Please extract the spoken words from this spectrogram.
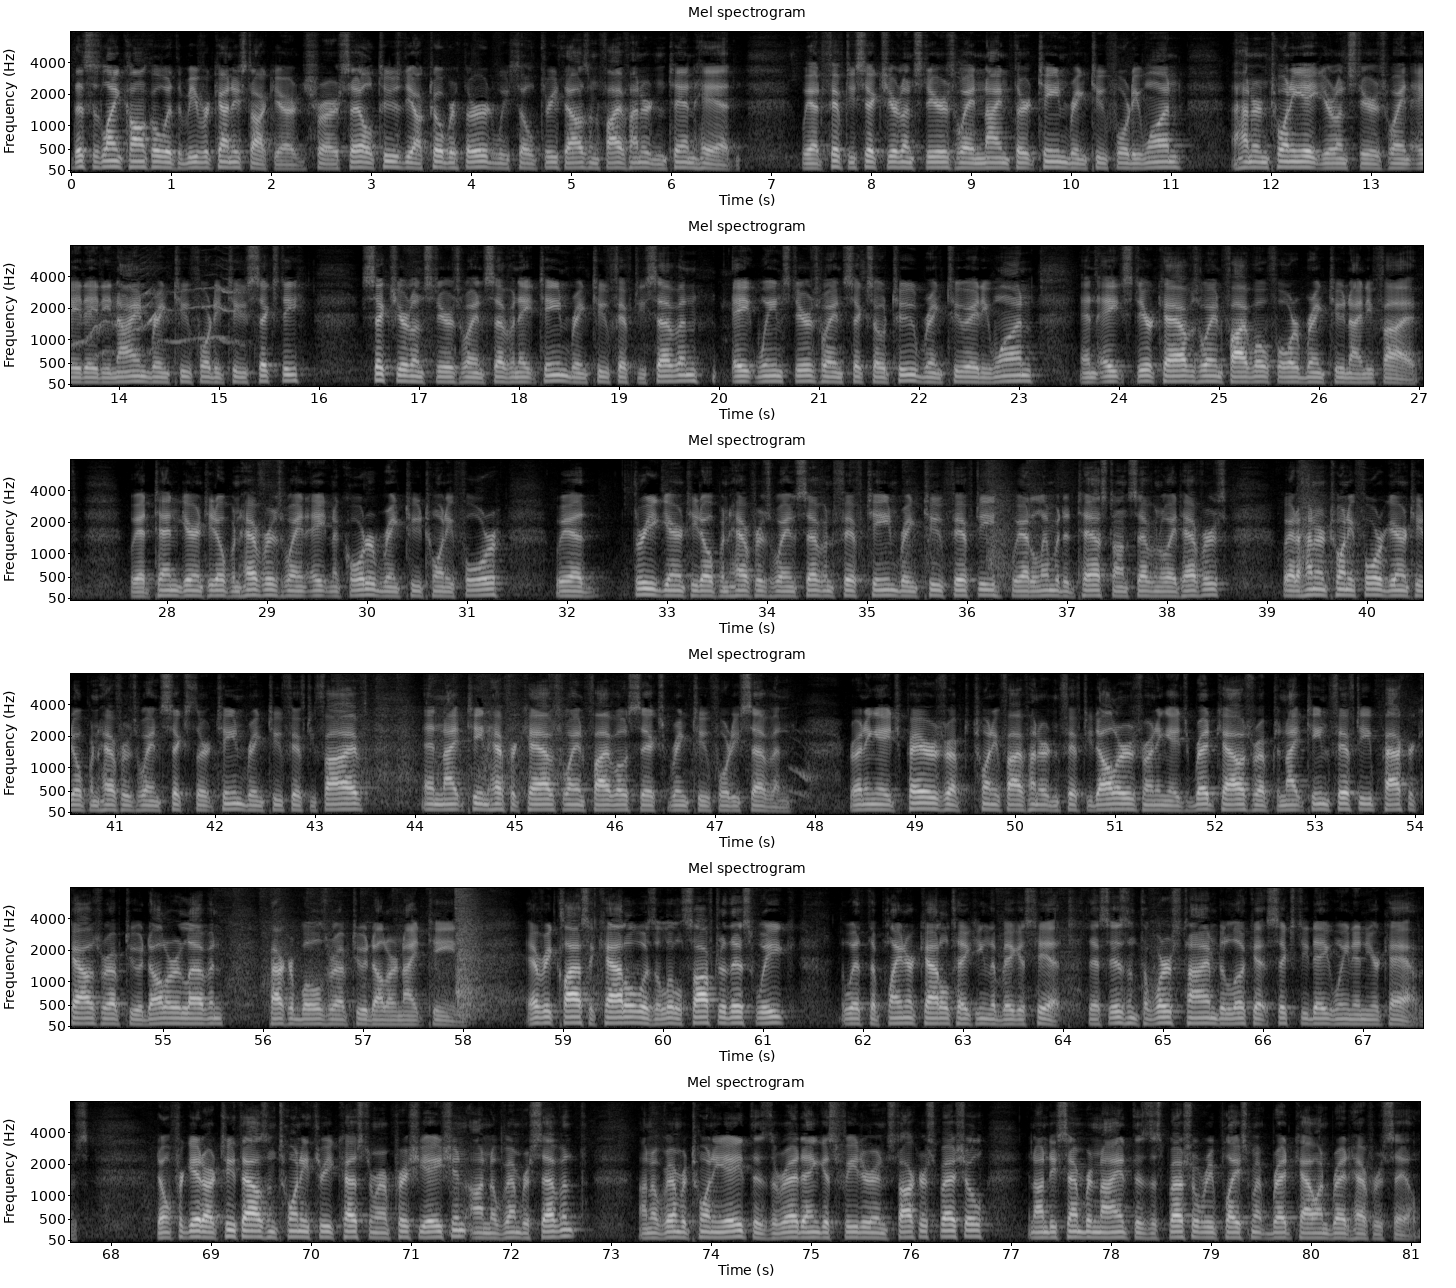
This is Layne Konkel with the Beaver County Stockyards. For our sale Tuesday, October 3rd, we sold 3,510 head. We had 56 yearling steers weighing 913, bring 241. 128 yearling steers weighing 889, bring 242.60. Six yearling steers weighing 718, bring 257. Eight wean steers weighing 602, bring 281. And eight steer calves weighing 504, bring 295. We had 10 guaranteed open heifers weighing eight and a quarter, bring 224. We had three guaranteed open heifers weighing 715, bring 250. We had a limited test on seven oh weight heifers. We had 124 guaranteed open heifers weighing 613, bring 255. And 19 heifer calves weighing 506, bring 247. Running age pairs are up to $2,550. Running age bred cows are up to 1950. Packer cows are up to $1.11. Packer bulls were up to $1.19. Every class of cattle was a little softer this week with the plainer cattle taking the biggest hit. This isn't the worst time to look at 60 day weaning your calves. Don't forget our 2023 customer appreciation on November 7th. On November 28th is the Red Angus Feeder and Stocker Special, and on December 9th is the special replacement bred cow and bred heifer sale.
